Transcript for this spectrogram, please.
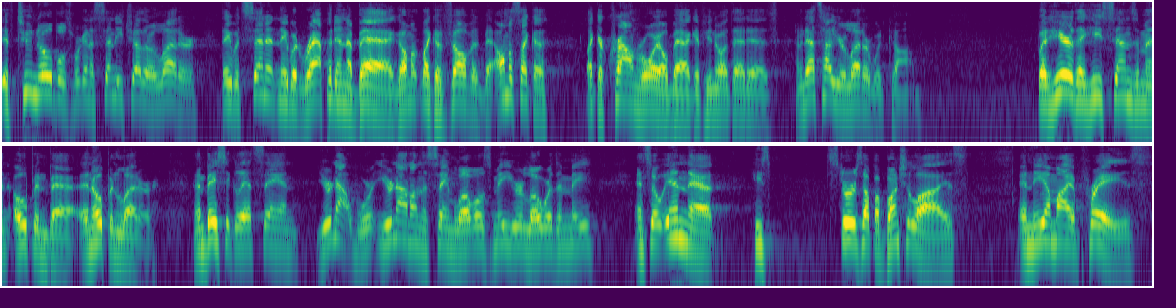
if two nobles were going to send each other a letter, they would send it and they would wrap it in a bag, almost like a velvet bag, almost like a, like a crown royal bag, if you know what that is. I mean, that's how your letter would come. But here, that he sends them an open, bag, an open letter. And basically, that's saying, you're not, you're not on the same level as me, you're lower than me. And so, in that, he stirs up a bunch of lies, and Nehemiah prays.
